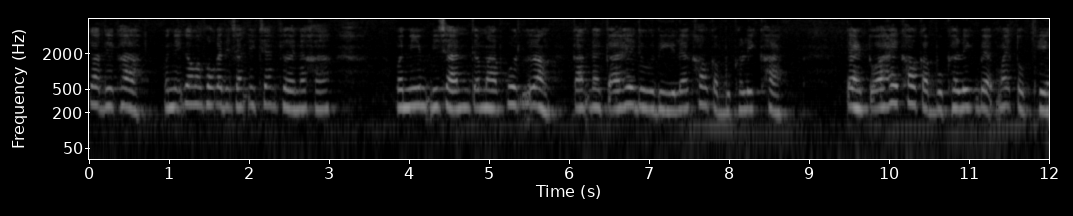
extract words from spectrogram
สวัสดีค่ะ วันนี้ก็มาพบกับดิฉันอีกเช่นเคยนะคะ วันนี้ดิฉันจะมาพูดเรื่องการแต่งกายให้ดูดีและเข้ากับบุคลิกค่ะ แต่งตัวให้เข้ากับบุคลิกแบบไม่ตกเทรน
